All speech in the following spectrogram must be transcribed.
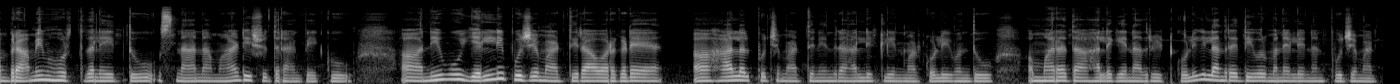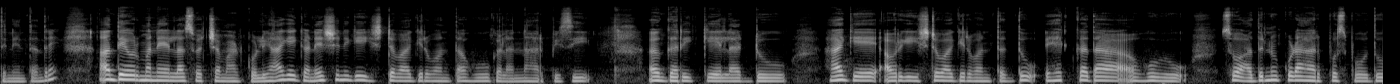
ಬ್ರಾಹ್ಮಿ ಮುಹೂರ್ತದಲ್ಲೇ ಎದ್ದು ಸ್ನಾನ ಮಾಡಿ ಶುದ್ಧರಾಗಬೇಕು. ನೀವು ಎಲ್ಲಿ ಪೂಜೆ ಮಾಡ್ತೀರಾ ಹೊರಗಡೆ? ಹಾಲಲ್ಲಿ ಪೂಜೆ ಮಾಡ್ತೀನಿ ಅಂದರೆ ಅಲ್ಲಿ ಕ್ಲೀನ್ ಮಾಡ್ಕೊಳ್ಳಿ, ಒಂದು ಮರದ ಹಲಗೆ ಏನಾದರೂ ಇಟ್ಕೊಳ್ಳಿ, ಇಲ್ಲಾಂದರೆ ದೇವ್ರ ಮನೆಯಲ್ಲಿ ನಾನು ಪೂಜೆ ಮಾಡ್ತೀನಿ ಅಂತಂದರೆ ಆ ದೇವ್ರ ಮನೆಯೆಲ್ಲ ಸ್ವಚ್ಛ ಮಾಡ್ಕೊಳ್ಳಿ. ಹಾಗೆ ಗಣೇಶನಿಗೆ ಇಷ್ಟವಾಗಿರುವಂಥ ಹೂಗಳನ್ನು ಅರ್ಪಿಸಿ ಗರಿಕೆ, ಲಡ್ಡು, ಹಾಗೆ ಅವರಿಗೆ ಇಷ್ಟವಾಗಿರುವಂಥದ್ದು ಹೆಕ್ಕದ ಹೂವು. ಸೊ ಅದನ್ನು ಕೂಡ ಅರ್ಪಿಸ್ಬೋದು.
